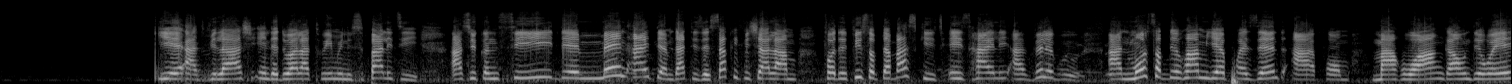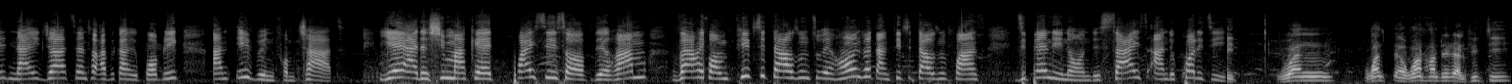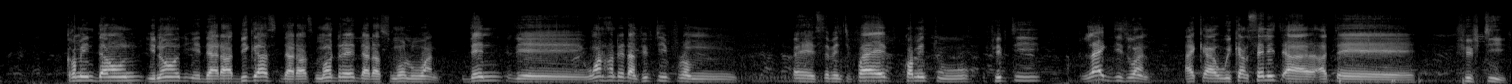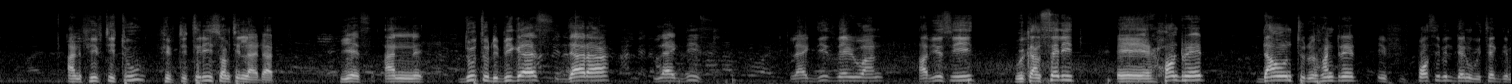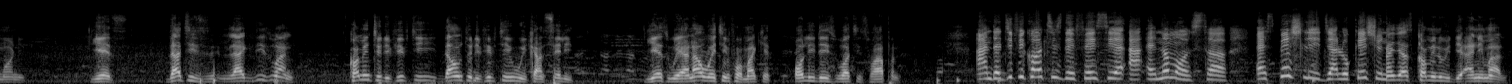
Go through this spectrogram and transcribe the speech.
Here at Village in the Douala 3 municipality, as you can see, the main item that is a sacrificial lamb for the Feast of Tabaskit is highly available. And most of the ram here present are from Maroua, Ngaoundéré, Niger, Central African Republic, and even from Chad. Here at the sheep market, prices of the ram vary from 50,000 to 150,000 francs, depending on the size and the quality. One, one, uh, 150 coming down, you know, there are bigger, there are moderate, there are small one. Then the 150 from uh, 75 coming to 50, like this one. I can, we can sell it uh, at uh, 50 and 52, 53, something like that. Yes, and due to the biggest data like this, like this very one, have you seen it? We can sell it a hundred down to the hundred. If possible, then we take the money. Yes, that is like this one. Coming to the 50, down to the 50, we can sell it. Yes, we are now waiting for market. Only this is what is happen. And the difficulties they face here are enormous, uh, especially their location. I just coming with the animal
